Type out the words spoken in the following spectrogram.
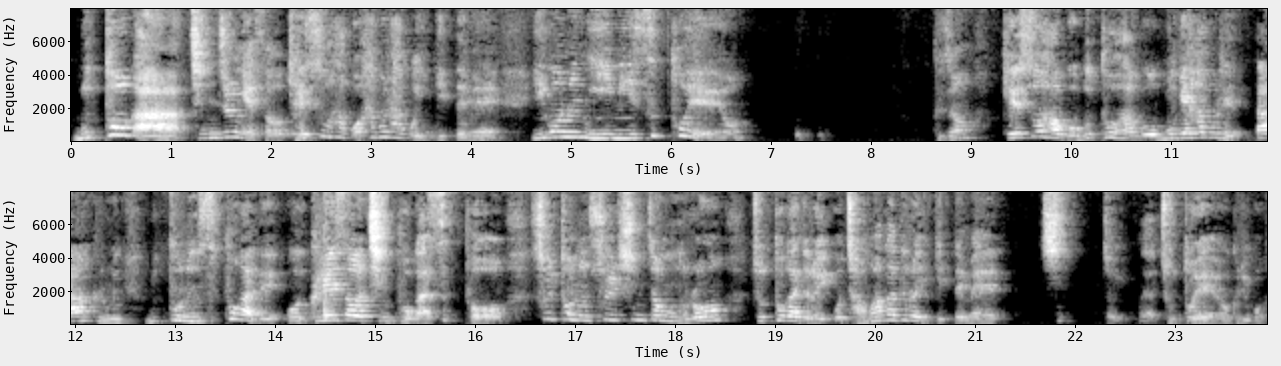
무토가 진중에서 개수하고 합을 하고 있기 때문에 이거는 이미 스토예요. 그죠? 개수하고 무토하고 무게합을 했다. 그러면 무토는 스토가 됐고 그래서 진토가 스토, 술토는 술신정으로 조토가 들어있고 정화가 들어있기 때문에 시, 저기 뭐야 조토예요. 그리고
